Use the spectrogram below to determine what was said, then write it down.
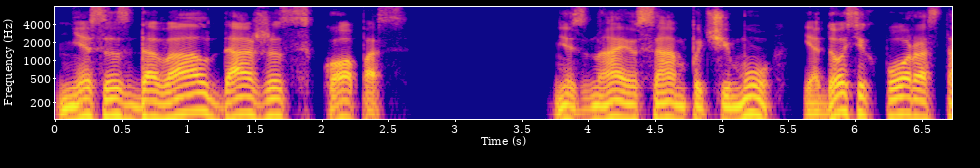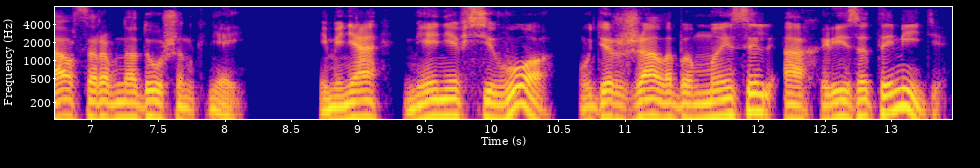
не создавал даже Скопос. Не знаю сам почему, я до сих пор остался равнодушен к ней. И меня менее всего удержала бы мысль о Хризотемиде.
